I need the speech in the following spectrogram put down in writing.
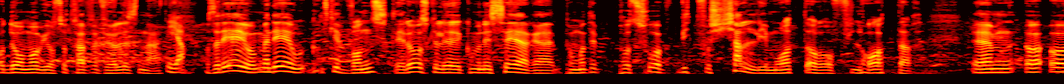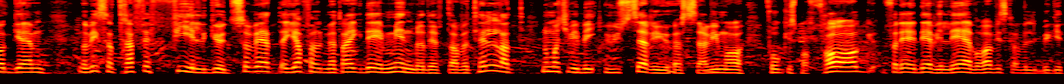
Og da må vi også treffe følelsene. Ja. Altså det jo, men det er jo ganske vanskelig da å skulle kommunisere på, måte, på så vidt forskjellige måter og flater. Um, og, og um, når vi skal treffe feel good, så vet jeg, iallfall møter jeg det i min bedrift av og til, at nå må ikke vi bli useriøse. Vi må fokus på fag, for det er det vi lever av. Vi skal vel bygge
